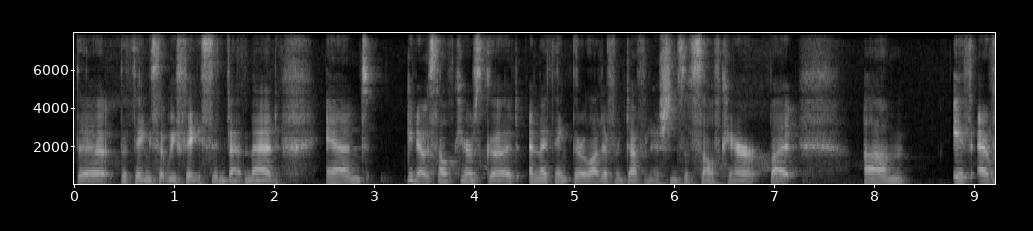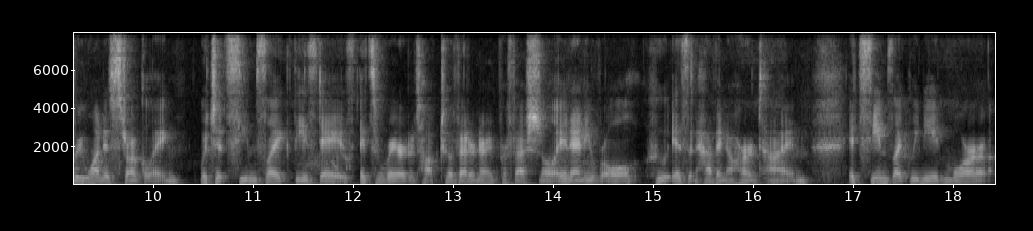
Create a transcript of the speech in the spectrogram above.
the the things that we face in vet med. And you know self-care is good and i think there are a lot of different definitions of self-care but um, if everyone is struggling which it seems like these days it's rare to talk to a veterinary professional in any role who isn't having a hard time. It seems like we need more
